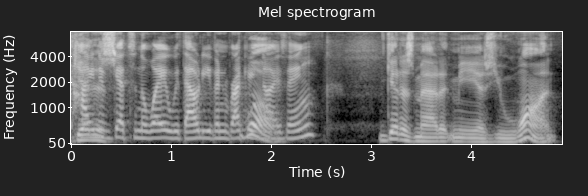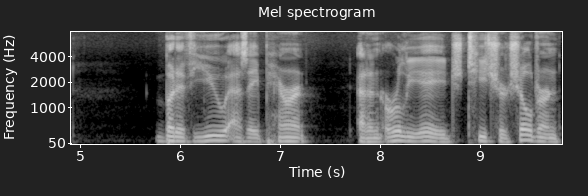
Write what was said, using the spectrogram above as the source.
kind as- of gets in the way without even recognizing. get as mad at me as you want, but if you, as a parent at an early age, teach your children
